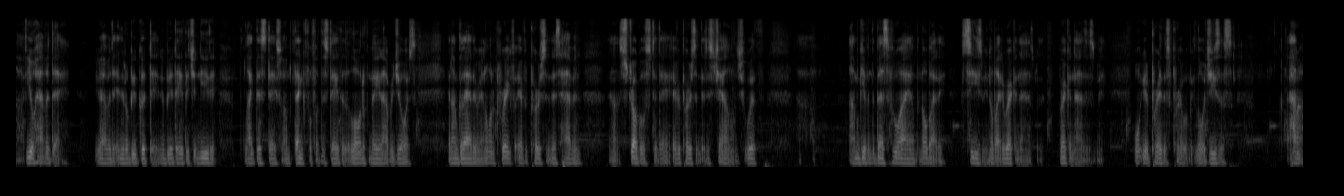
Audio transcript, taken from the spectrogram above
uh, you'll have a day. You'll have a day, and it'll be a good day, and it'll be a day that you need it, like this day. So I'm thankful for this day that the Lord have made. I rejoice, and I'm glad they're in. I want to pray for every person that's having uh, struggles today, every person that is challenged with, uh, I'm giving the best of who I am, but nobody sees me, nobody recognizes me. Recognizes me. I want you to pray this prayer with me, Lord Jesus. I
